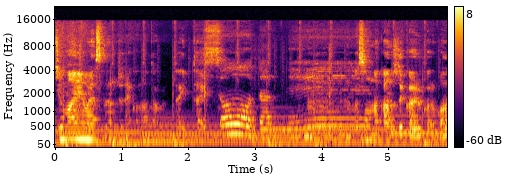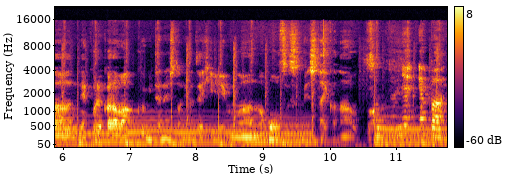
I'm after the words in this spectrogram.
10万円は安くなるんじゃないかな多分大体。そうだね。うん、なんかそんな感じで買えるからまだねこれから Mac みたいな人にはぜひ M1 の方をおすすめしたいかな僕は。そうだね。やっぱ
